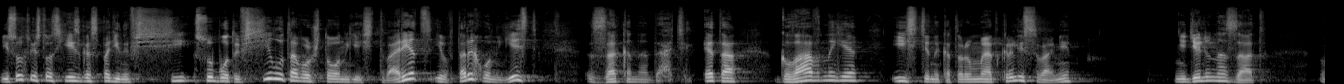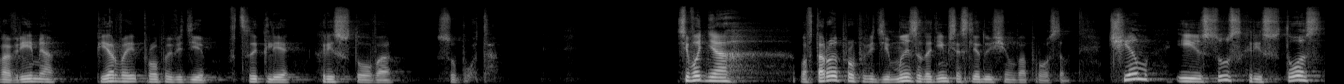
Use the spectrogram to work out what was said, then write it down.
Иисус Христос есть Господин и в си, субботы в силу того, что Он есть Творец, и, во-вторых, Он есть законодатель. Это главные истины, которые мы открыли с вами неделю назад во время первой проповеди в цикле Христова суббота. Сегодня во второй проповеди мы зададимся следующим вопросом. Чем Иисус Христос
